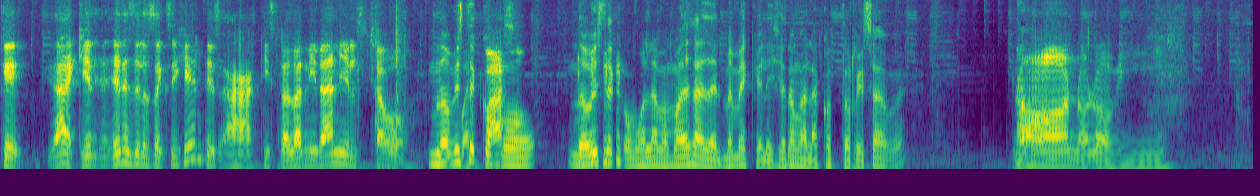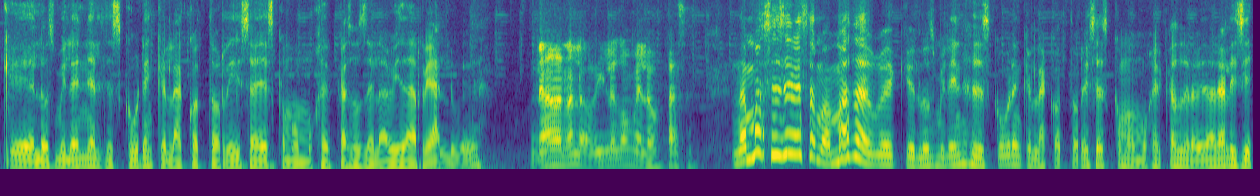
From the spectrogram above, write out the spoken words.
¿Qué? Ah, ¿qué- ¿eres de los exigentes? Ah, aquí está Dani Daniels, chavo. ¿No viste como, no viste como la mamá esa del meme que le hicieron a la cotorriza, güey? No, no lo vi. Que los millennials descubren que la cotorriza es como mujer casos de la vida real, güey. No, no lo vi, luego me lo pasas. Nada más es esa mamada, güey, que los millennials descubren que la cotorriza es como mujer casos de la vida real y, si,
